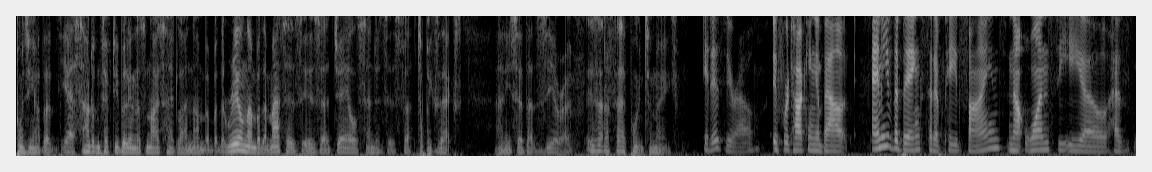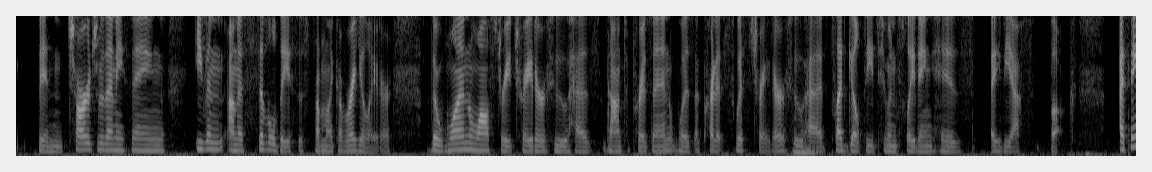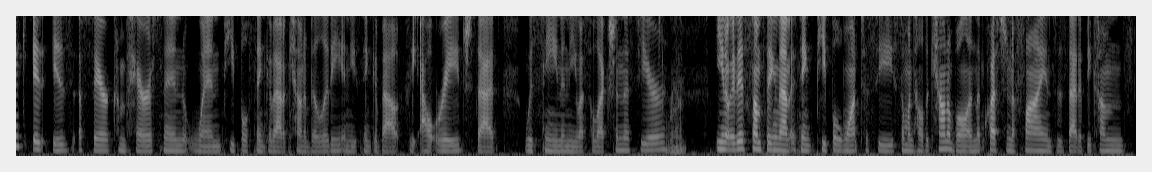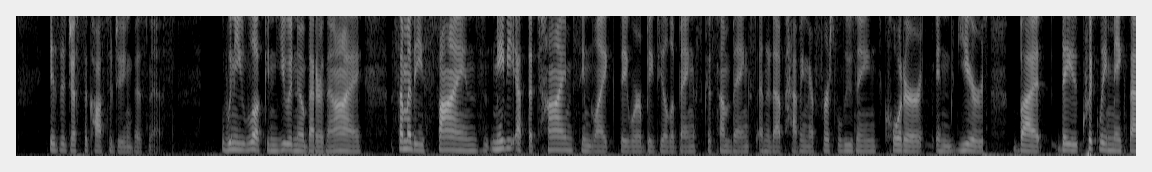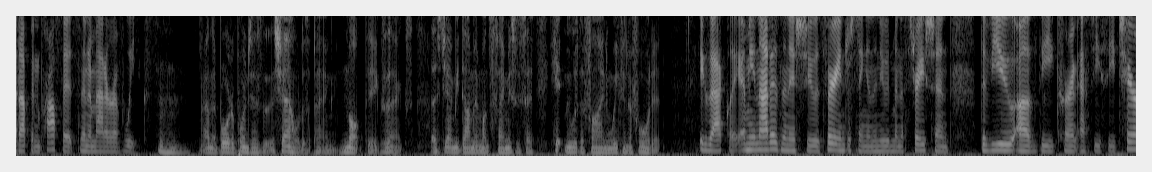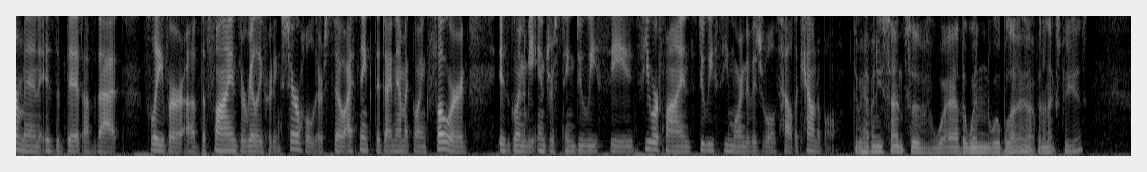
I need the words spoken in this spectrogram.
pointing out that, yes, 150 billion, that's a nice headline number, but the real number that matters is uh, jail sentences for top execs. And he said that's zero. Is that a fair point to make? It is zero. If we're talking about any of the banks that have paid fines, not one CEO has been charged with anything, even on a civil basis from like a regulator. The one Wall Street trader who has gone to prison was a Credit Suisse trader who mm-hmm. had pled guilty to inflating his ABS book. I think it is a fair comparison when people think about accountability and you think about the outrage that was seen in the US election this year. Right you know, it is something that I think people want to see someone held accountable. And the question of fines is that it becomes is it just the cost of doing business? When you look, and you would know better than I, some of these fines maybe at the time seemed like they were a big deal to banks because some banks ended up having their first losing quarter in years, but they quickly make that up in profits in a matter of weeks. Mm-hmm. And the broader point is that the shareholders are paying, not the execs. As Jamie Dimon once famously said, hit me with a fine and we can afford it. Exactly. I mean, that is an issue. It's very interesting in the new administration. The view of the current SEC chairman is a bit of that flavor of the fines are really hurting shareholders. So I think the dynamic going forward is going to be interesting. Do we see fewer fines? Do we see more individuals held accountable? Do we have any sense of where the wind will blow over the next few years?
